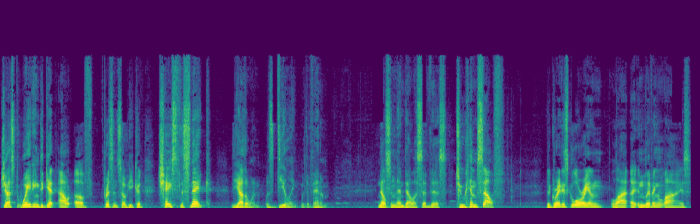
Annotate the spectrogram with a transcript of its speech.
just waiting to get out of prison so he could chase the snake. The other one was dealing with the venom. Nelson Mandela said this to himself The greatest glory in, li- uh, in living lies,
